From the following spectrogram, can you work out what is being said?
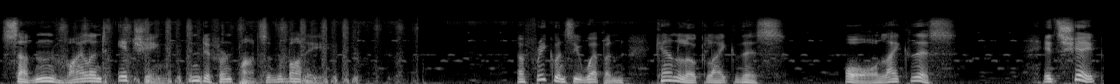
sudden violent itching in different parts of the body. A frequency weapon can look like this, or like this. Its shape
